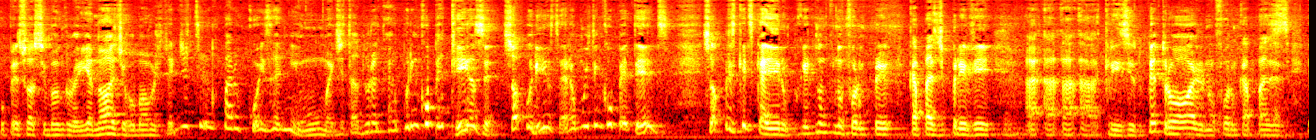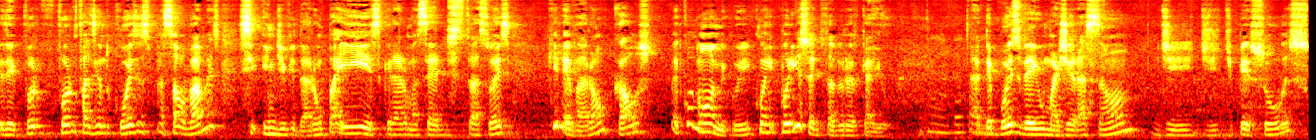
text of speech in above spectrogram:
o pessoal se vangloria, nós derrubamos a ditadura, para coisa nenhuma, a ditadura caiu por incompetência, só por isso, eram muito incompetentes. Só por isso que eles caíram, porque eles não, não foram capazes de prever a, a, a, crise do petróleo, não foram capazes, quer dizer, foram, foram fazendo coisas para salvar, mas se endividaram o país, criaram uma série de situações que levaram ao caos econômico, e por isso a ditadura caiu. É Depois veio uma geração de, de, de, pessoas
